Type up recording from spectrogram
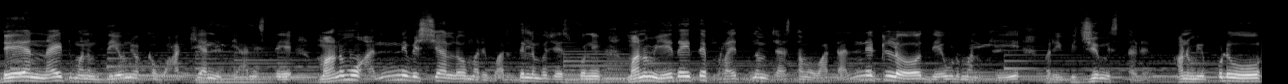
డే అండ్ నైట్ మనం దేవుని యొక్క వాక్యాన్ని ధ్యానిస్తే మనము అన్ని విషయాల్లో మరి వర్ధిల్లింప చేసుకొని మనం ఏదైతే ప్రయత్నం చేస్తామో వాటన్నిటిలో దేవుడు మనకి మరి విజయం ఇస్తాడండి. మనం ఎప్పుడు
